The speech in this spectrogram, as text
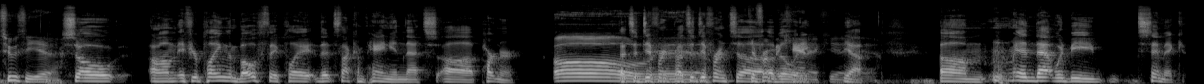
toothy, yeah. So um, if you're playing them both, they play. That's not companion. That's uh partner. Oh, That's a different. yeah, that's a different, uh, different ability. mechanic. Yeah, Yeah. yeah. Um, and that would be Simic.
